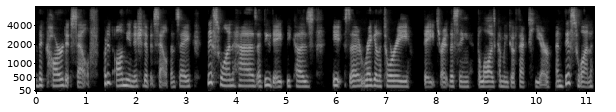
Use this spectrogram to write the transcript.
the card itself, put it on the initiative itself and say, this one has a due date because it's a regulatory date, right? This thing, the law is coming to effect here. And this one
